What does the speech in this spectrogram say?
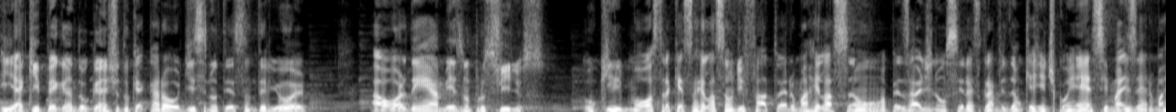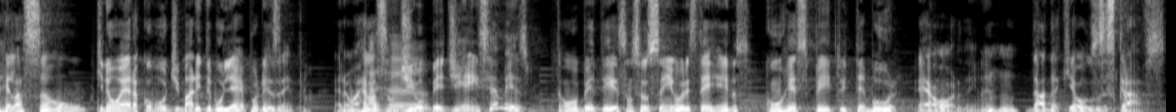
E aqui, pegando o gancho do que a Carol disse no texto anterior, a ordem é a mesma para os filhos. O que mostra que essa relação de fato era uma relação, apesar de não ser a escravidão que a gente conhece, mas era uma relação que não era como de marido e mulher, por exemplo. Era uma relação de Aham. obediência mesmo. Então obedeçam seus senhores terrenos com respeito e temor. É a ordem, né? Uhum. Dada aqui aos escravos.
